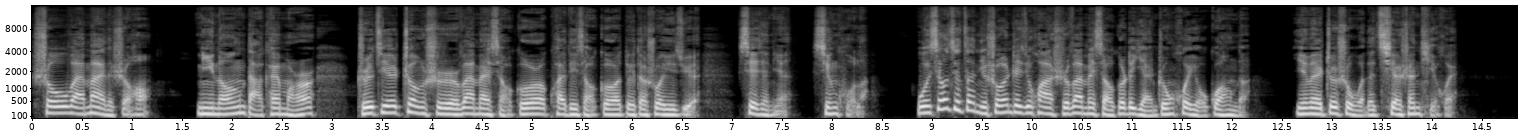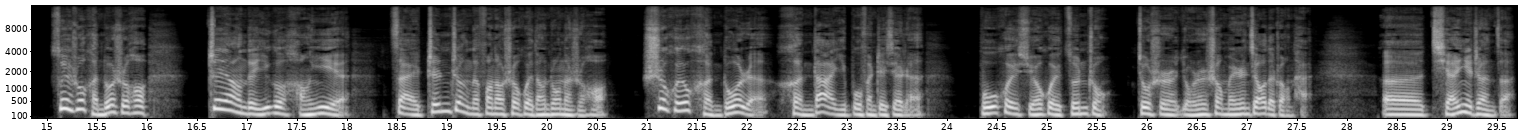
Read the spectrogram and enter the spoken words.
收外卖的时候，你能打开门，直接正视外卖小哥、快递小哥，对他说一句：“谢谢您，辛苦了。”我相信，在你说完这句话时，外卖小哥的眼中会有光的。因为这是我的切身体会，所以说很多时候，这样的一个行业，在真正的放到社会当中的时候，是会有很多人，很大一部分这些人不会学会尊重，就是有人生没人教的状态。呃，前一阵子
